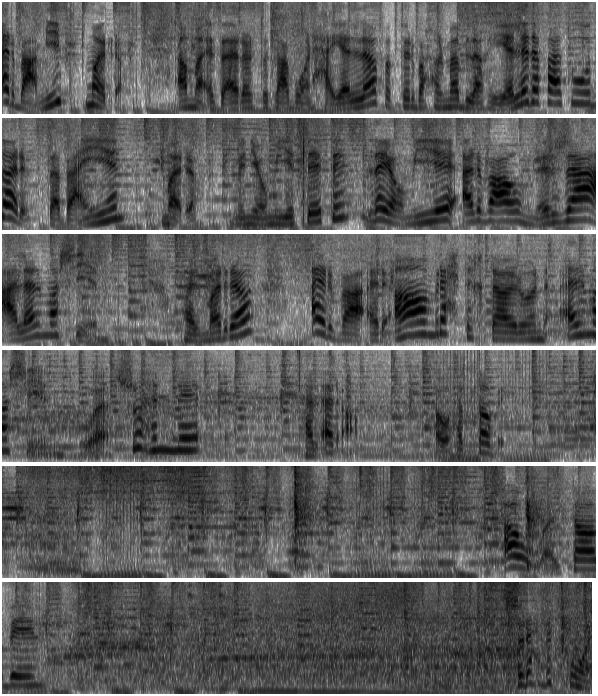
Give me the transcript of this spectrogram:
400 مرة. أما إذا قررتوا تلعبون حيلا فبتربحوا المبلغ يلي دفعتوه ضرب 70 مرة. من يومية ثلاثة ليومية أربعة وبنرجع على الماشين. وهالمرة أربع أرقام رح تختارون الماشين. وشو هن؟ هالأرقام أو هالطابق. أول طابة. شو رح بتكون؟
